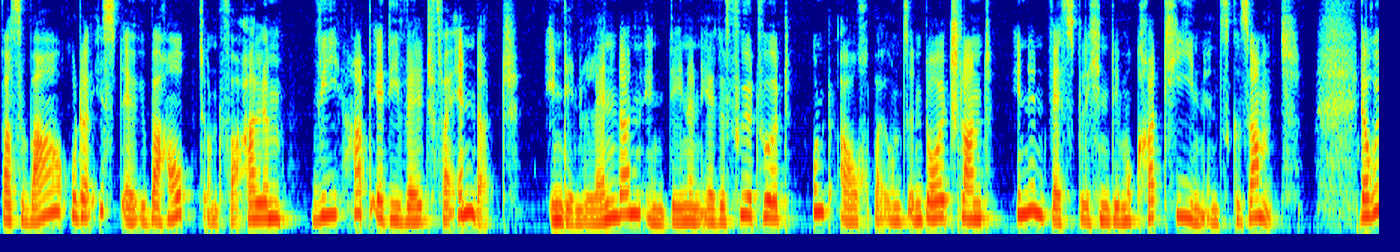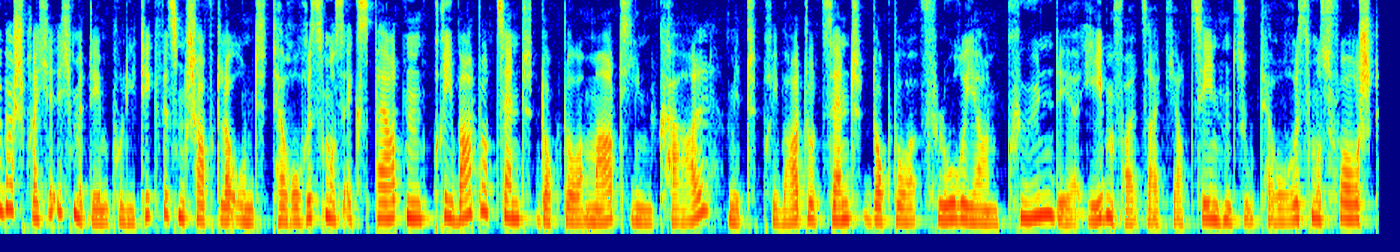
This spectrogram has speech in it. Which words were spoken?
Was war oder ist er überhaupt und vor allem, wie hat er die Welt verändert? In den Ländern, in denen er geführt wird und auch bei uns in Deutschland, in den westlichen Demokratien insgesamt. Darüber spreche ich mit dem Politikwissenschaftler und Terrorismusexperten Privatdozent Dr. Martin Kahl, mit Privatdozent Dr. Florian Kühn, der ebenfalls seit Jahrzehnten zu Terrorismus forscht,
